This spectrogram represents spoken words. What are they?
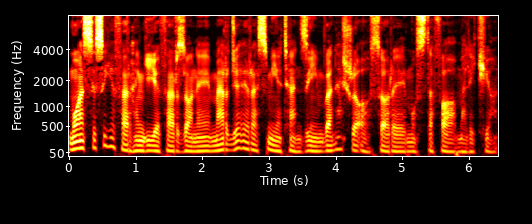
مؤسسه فرهنگی فرزانه مرجع رسمی تنظیم و نشر آثار مصطفی ملکیان.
